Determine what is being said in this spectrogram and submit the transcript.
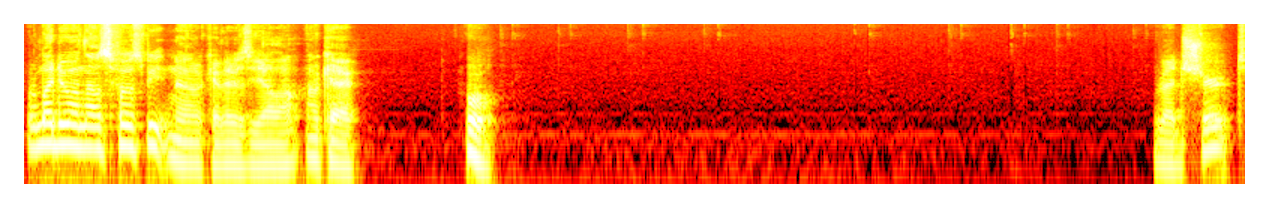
What am I doing that was supposed to be? No, okay, there's yellow. Okay. Oh. Red shirt.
